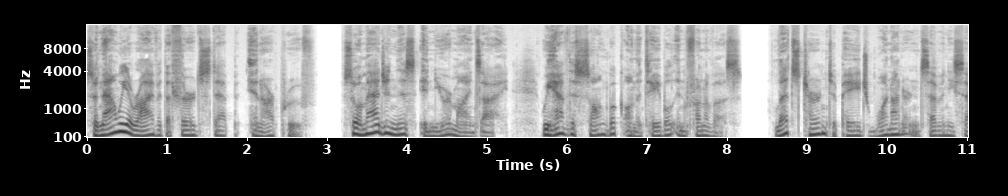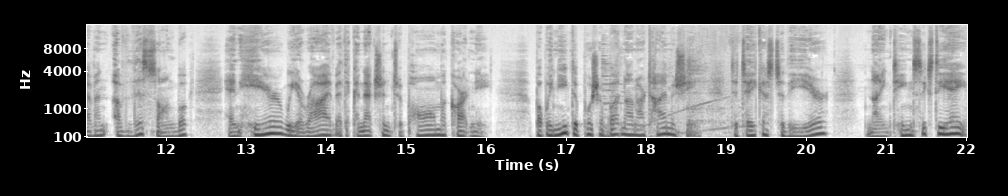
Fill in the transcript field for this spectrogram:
So now we arrive at the third step in our proof. So imagine this in your mind's eye. We have this songbook on the table in front of us. Let's turn to page 177 of this songbook, and here we arrive at the connection to Paul McCartney. But we need to push a button on our time machine to take us to the year 1968.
